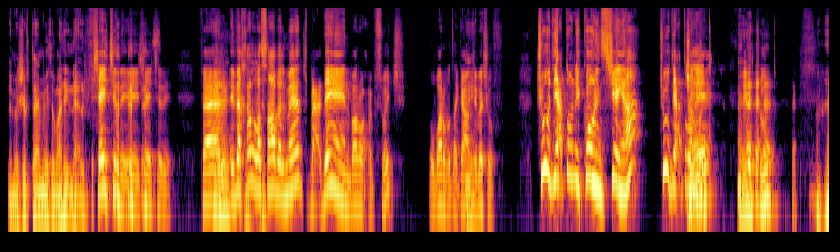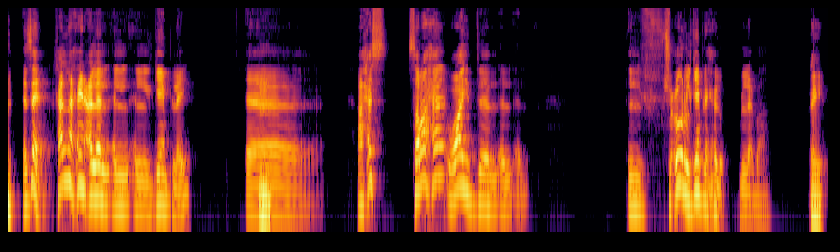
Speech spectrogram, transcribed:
لما شفتها 180 ألف. شيء كذي اي شيء كذي. فإذا خلص هذا ال merge بعدين بروح بسويتش وبربط account ي إيه. بشوف. should يعطوني coins شيء ها؟ should يعطوني should. اي should زين خلنا الحين على ال- ال- ال gameplay أه أحس صراحة وايد ال- ال- ال- الشعور ال gameplay حلو باللعبة هذه. إي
